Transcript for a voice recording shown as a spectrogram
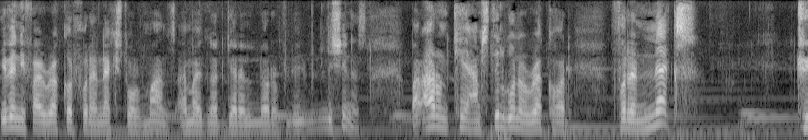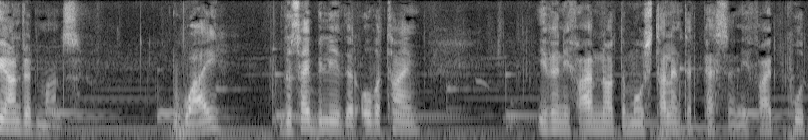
Even if i record for the next 12 months i might not get a lot of listeners. But i don't care i'm still going to record for the next 300 months. Why because i believe that over time even if i'm not the most talented person if i put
